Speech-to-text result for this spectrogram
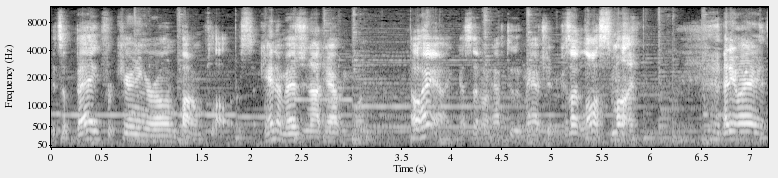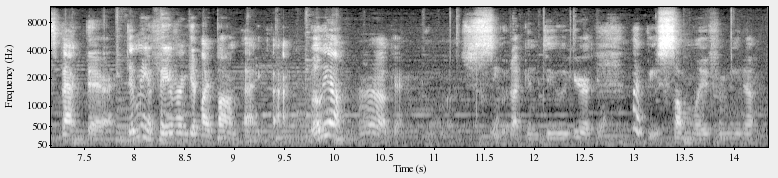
It's a bag for carrying around bomb flowers. I can't imagine not having one. Oh hey, I guess I don't have to imagine, because I lost mine. anyway, it's back there. Do me a favor and get my bomb bag back. Will ya? Oh, okay. Let's just see what I can do here. Might be some way for me to...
